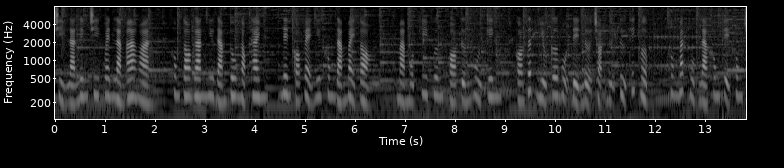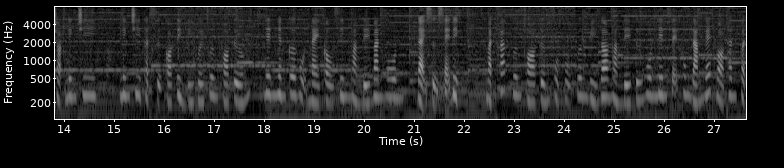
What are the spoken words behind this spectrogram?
Chỉ là Linh Chi quen làm A Hoàn, không to gan như đám Tô Ngọc Thanh, nên có vẻ như không dám bày tỏ. Mà một khi phương phó tướng hồi kinh, có rất nhiều cơ hội để lựa chọn nữ tử thích hợp, không bắt buộc là không thể không chọn Linh Chi. Linh Chi thật sự có tình ý với phương phó tướng, nên nhân cơ hội này cầu xin hoàng đế ban hôn, đại sự sẽ định. Mặt khác phương phó tướng của phụ phương vì do hoàng đế tứ hôn nên sẽ không dám ghét bỏ thân phận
